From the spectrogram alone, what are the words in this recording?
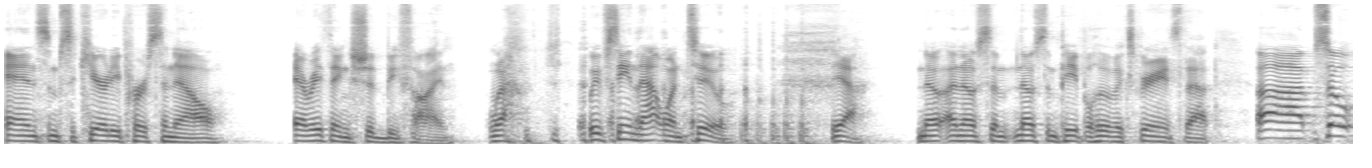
and some security personnel. Everything should be fine. Well, we've seen that one too. Yeah, I know some know some people who have experienced that. Uh, so,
